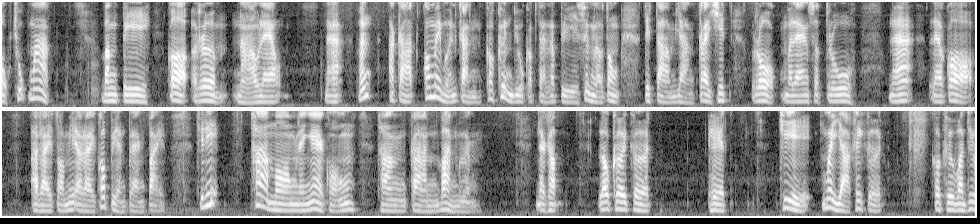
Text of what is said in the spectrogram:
ตกชุกมาก บางปีก็เริ่มหนาวแล้วนะเพราะฉะนั้นอากาศก็ไม่เหมือนกันก็ขึ้นอยู่กับแต่ละปี ซึ่งเราต้องติดตามอย่างใกล้ชิด โรคแมลงศัตรูนะ แล้วก็อะไรต่อมีอะไรก็เปลี่ยนแปลงไป ทีนี้ถ้ามองในแง่ของทางการบ้านเมืองนะครับ เราเคยเกิดเหตุที่ไม่อยากให้เกิด ก็คือวันที่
